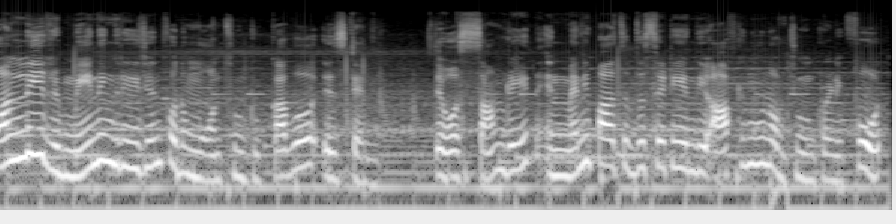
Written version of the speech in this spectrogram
only remaining region for the monsoon to cover is Delhi. There was some rain in many parts of the city in the afternoon of June 24th,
